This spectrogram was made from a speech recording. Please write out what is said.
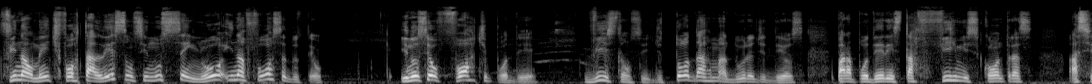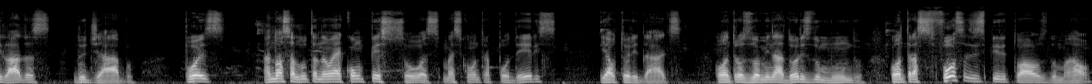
finalmente fortaleçam-se no Senhor e na força do teu, e no seu forte poder. Vistam-se de toda a armadura de Deus para poderem estar firmes contra as, as ciladas do diabo, pois a nossa luta não é com pessoas, mas contra poderes e autoridades, contra os dominadores do mundo, contra as forças espirituais do mal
